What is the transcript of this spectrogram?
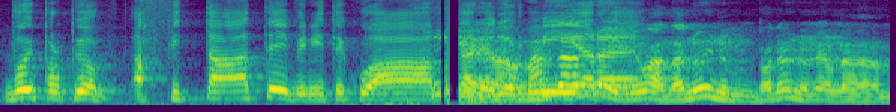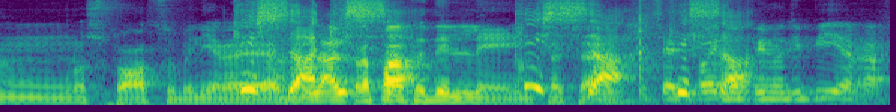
voi, proprio affittate, venite qua magari no, a dormire. Ma guarda, noi, per noi non è una, uno sforzo venire dall'altra parte dell'Enza. Chissà, cioè. C'è chissà. il pieno di birra.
